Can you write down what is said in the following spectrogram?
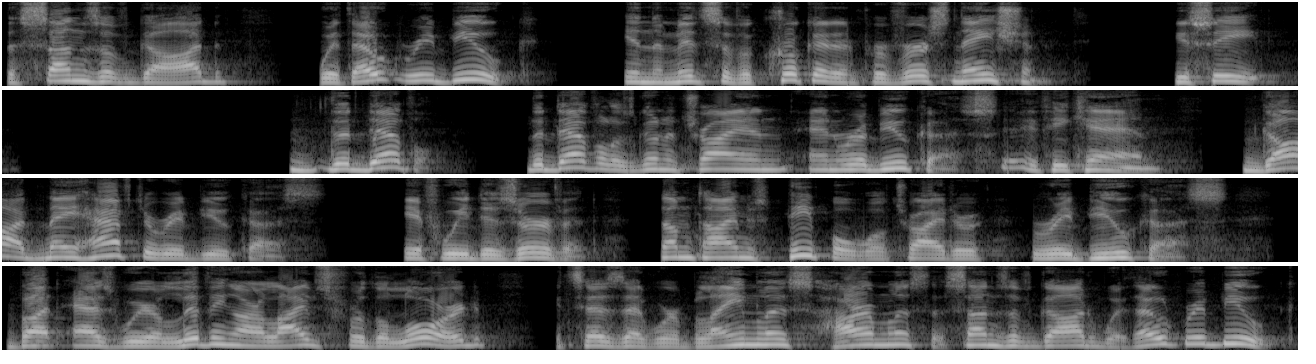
the sons of God, without rebuke in the midst of a crooked and perverse nation. You see, the devil, the devil is going to try and, and rebuke us if he can. God may have to rebuke us if we deserve it. Sometimes people will try to rebuke us. But as we're living our lives for the Lord, it says that we're blameless, harmless, the sons of God without rebuke,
